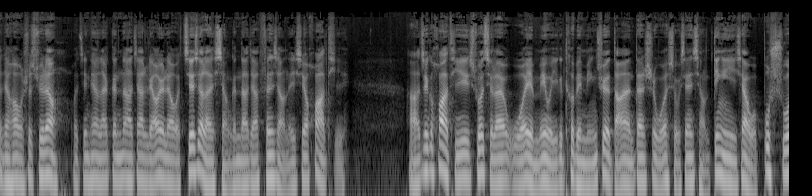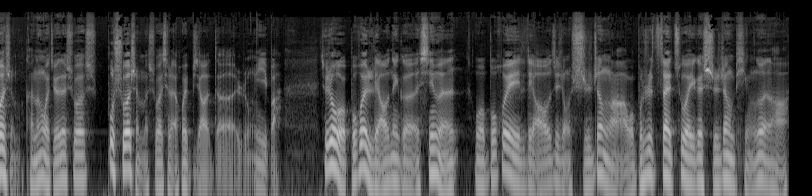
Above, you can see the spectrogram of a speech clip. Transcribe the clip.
大家好，我是徐亮，我今天来跟大家聊一聊我接下来想跟大家分享的一些话题。啊，这个话题说起来我也没有一个特别明确的答案，但是我首先想定义一下我不说什么。可能我觉得说不说什么说起来会比较的容易吧。就是我不会聊那个新闻，我不会聊这种时政啊，我不是在做一个时政评论啊。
